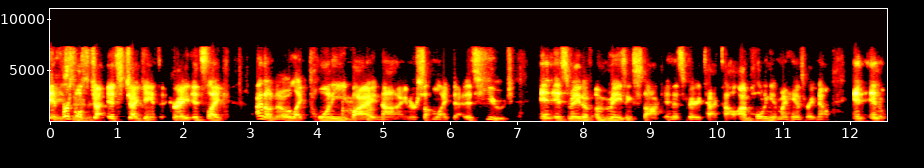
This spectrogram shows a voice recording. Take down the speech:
it, first of all, it's, gi- it's gigantic, right? It's like I don't know, like 20 by nine or something like that. It's huge, and it's made of amazing stock, and it's very tactile. I'm holding it in my hands right now and and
